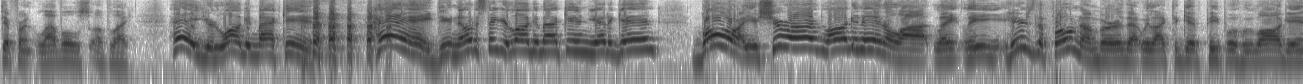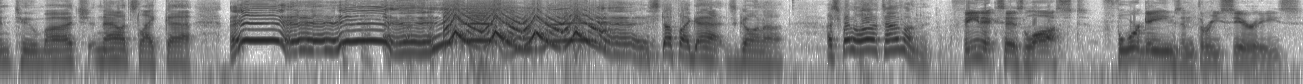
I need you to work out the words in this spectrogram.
different levels of like, hey, you're logging back in. hey, do you notice that you're logging back in yet again? Boy, you sure are logging in a lot lately. Here's the phone number that we like to give people who log in too much. Now it's like uh, stuff like that is going on. I spent a lot of time on it. Phoenix has lost four games in three series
